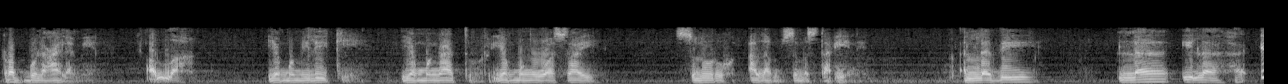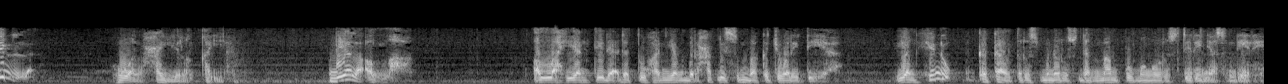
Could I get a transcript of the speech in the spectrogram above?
Rabbul Alamin. Allah yang memiliki, yang mengatur, yang menguasai seluruh alam semesta ini. Alladzi la ilaha illa huwal hayyul qayyum. Dialah Allah. Allah yang tidak ada Tuhan yang berhak disembah kecuali dia. Yang hidup kekal terus menerus dan mampu mengurus dirinya sendiri.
